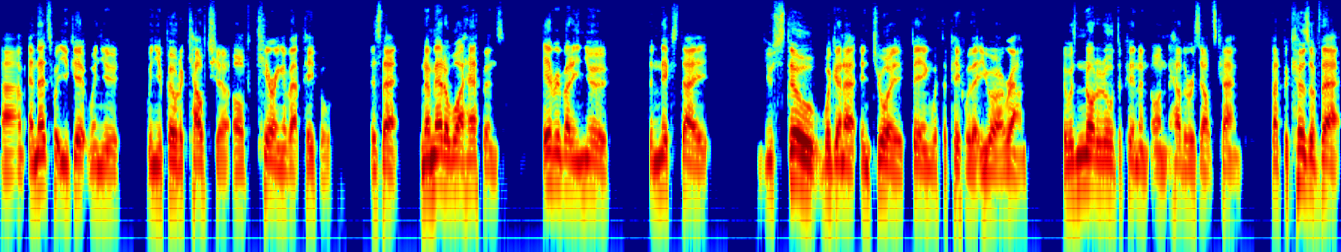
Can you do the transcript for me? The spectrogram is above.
Um, and that's what you get when you when you build a culture of caring about people, is that no matter what happens, everybody knew the next day you still were going to enjoy being with the people that you are around. It was not at all dependent on how the results came, but because of that,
